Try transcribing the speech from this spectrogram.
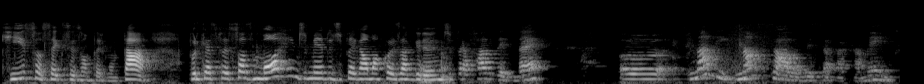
que isso eu sei que vocês vão perguntar, porque as pessoas morrem de medo de pegar uma coisa grande para fazer, né? Na, na sala desse apartamento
